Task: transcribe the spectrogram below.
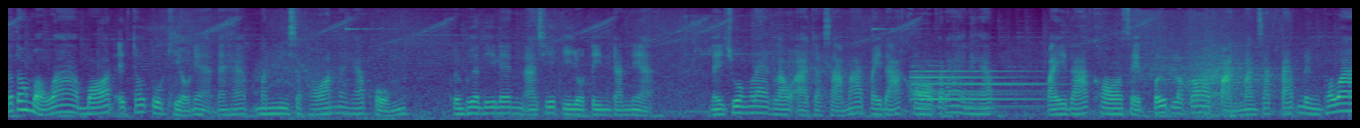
ก็ต้องบอกว่าบอสไอ้เจ้าตัวเขียวเนี่ยนะฮะมันมีสะท้อนนะครับผมเพื่อนๆที่เล่นอาชีพ Guillotine กันเนี่ยในช่วงแรกเราอาจจะสามารถไป Dark Claw ก็ได้นะครับ ไป Dark Claw เสร็จปุ๊บแล้วก็ปั่นมันสักแป๊บหนึ่งเพราะว่า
